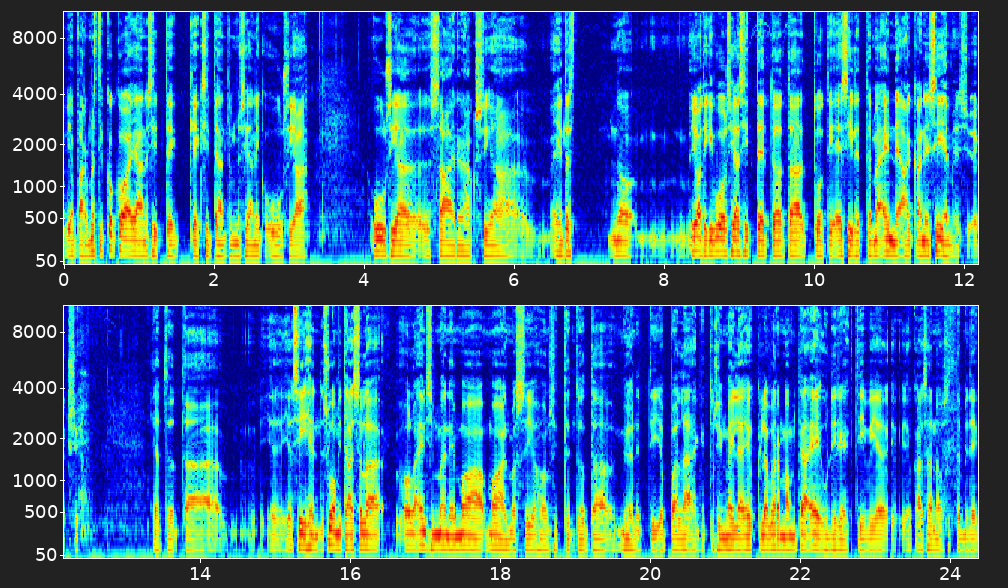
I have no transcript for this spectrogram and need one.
ja varmasti koko ajan sitten keksitään tämmöisiä niin kuin, uusia, uusia sairauksia. Ei tästä No joitakin vuosia sitten tuota, tuotiin esille tämä ennenaikainen siemensyöksy. Ja, tuota, ja, ja siihen Suomi taisi olla, olla ensimmäinen maa maailmassa, johon sitten tuota, myönnettiin jopa lääke. Tosin meillä ei ole kyllä varmaan mitään EU-direktiiviä, joka sanoisi, että miten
